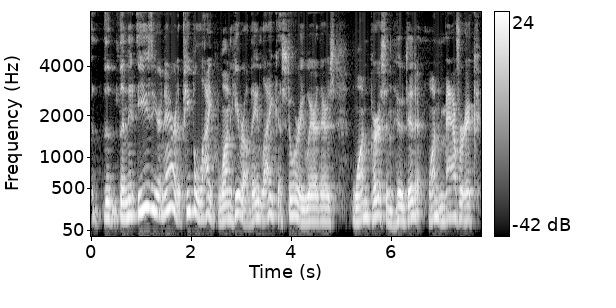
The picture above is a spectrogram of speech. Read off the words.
the, the easier narrative, people like one hero. They like a story where there's one person who did it, one maverick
